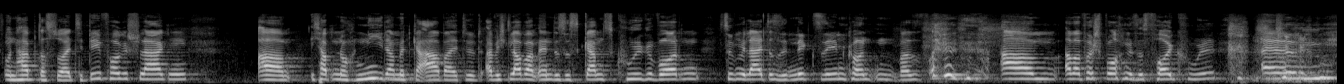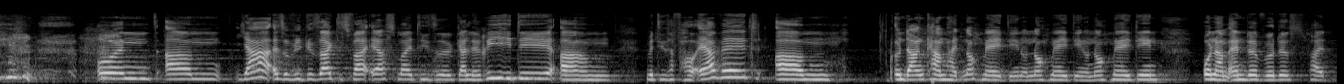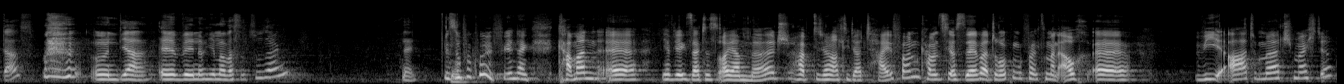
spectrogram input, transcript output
und habe das so als Idee vorgeschlagen. Ähm, ich habe noch nie damit gearbeitet, aber ich glaube, am Ende ist es ganz cool geworden. Es tut mir leid, dass Sie nichts sehen konnten, was, ähm, aber versprochen ist es voll cool. Ähm, und ähm, ja, also wie gesagt, es war erstmal diese Galerie-Idee ähm, mit dieser VR-Welt. Und dann kamen halt noch mehr Ideen und noch mehr Ideen und noch mehr Ideen. Und am Ende würde es halt das. Und ja, äh, will noch jemand was dazu sagen? Nein. Super cool, vielen Dank. Kann man, äh, ja, wie gesagt, das ist euer Merch. Habt ihr da noch die Datei von? Kann man sich das selber drucken, falls man auch äh, wie Art Merch möchte?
